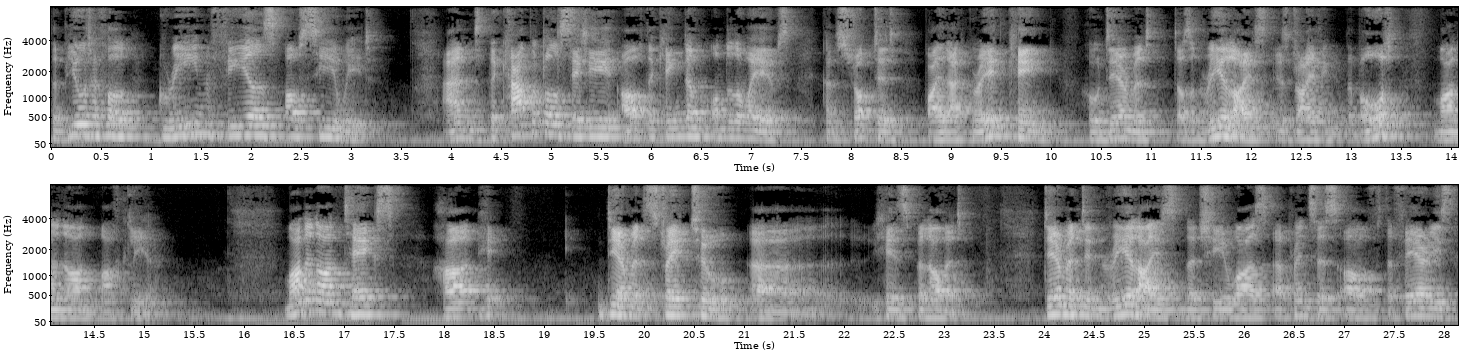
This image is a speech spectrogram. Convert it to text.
the beautiful green fields of seaweed, and the capital city of the kingdom under the waves, constructed by that great king who Diarmid doesn't realise is driving the boat, Manannán mac Lir. Manannán takes her, Diarmid straight to uh, his beloved. Diarmid didn't realise that she was a princess of the fairies,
